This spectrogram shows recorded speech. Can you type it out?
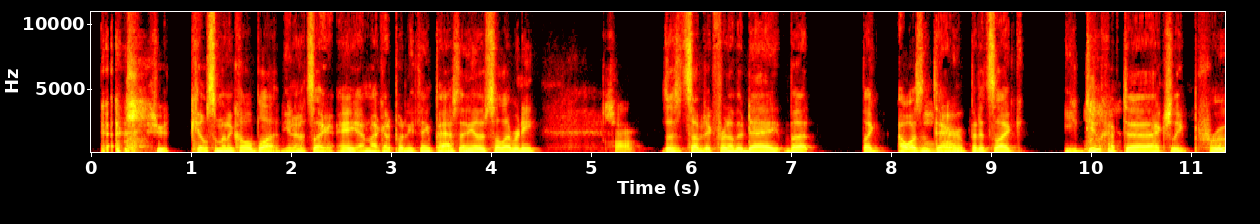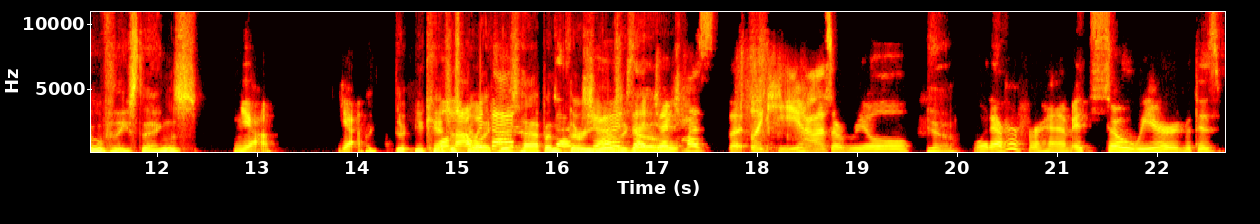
shoot kill someone in cold blood you know it's like hey i'm not going to put anything past any other celebrity Sure. it's a subject for another day, but like I wasn't know. there, but it's like you do have to actually prove these things. Yeah. Yeah. Like there, you can't Well, just be like this happened 30 judge, years ago. That judge has like he has a real yeah. whatever for him. It's so weird with his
